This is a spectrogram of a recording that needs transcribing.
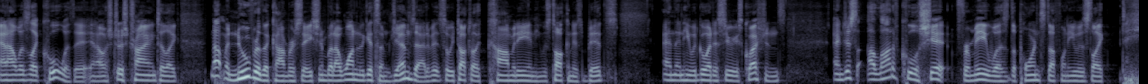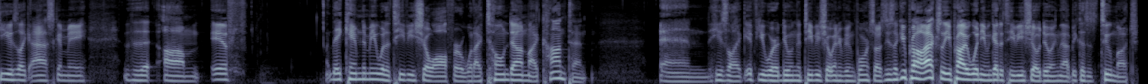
and I was like cool with it, and I was just trying to like not maneuver the conversation, but I wanted to get some gems out of it. So we talked like comedy, and he was talking his bits, and then he would go into serious questions. And just a lot of cool shit for me was the porn stuff when he was like he was like asking me that um if they came to me with a TV show offer, would I tone down my content? And he's like, if you were doing a TV show interviewing porn stars, he's like, you probably actually you probably wouldn't even get a TV show doing that because it's too much.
